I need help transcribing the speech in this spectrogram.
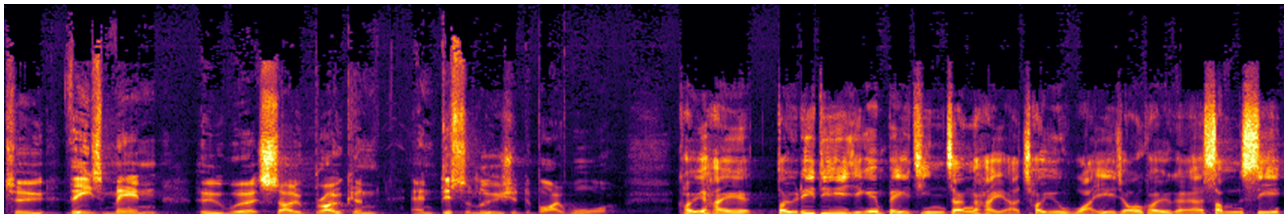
to these men who were so broken and disillusioned by war. 佢係對呢啲已經俾戰爭係啊摧毀咗佢嘅心思，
